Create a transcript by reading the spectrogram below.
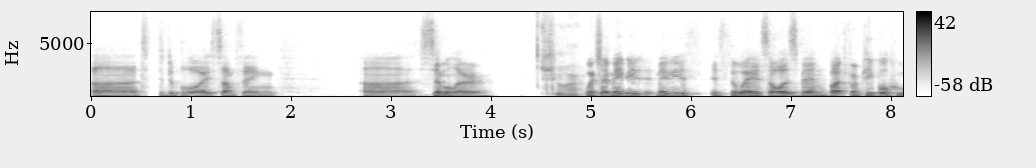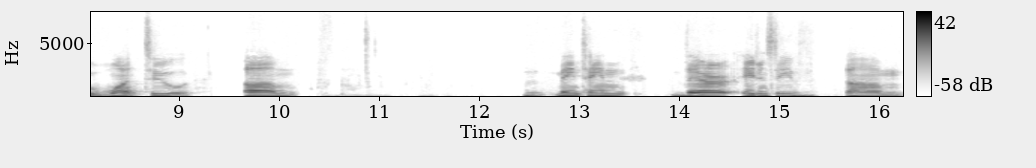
uh, to deploy something uh, similar. Sure. Which maybe maybe it's, it's the way it's always been, but for people who want to um, maintain their agency um,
